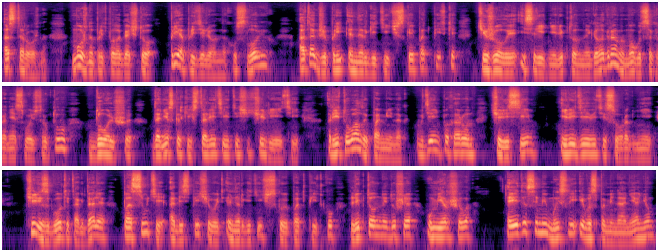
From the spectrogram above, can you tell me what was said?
осторожно. Можно предполагать, что при определенных условиях, а также при энергетической подпитке, тяжелые и средние лептонные голограммы могут сохранять свою структуру дольше, до нескольких столетий и тысячелетий. Ритуалы поминок в день похорон через 7 или 9 и 40 дней – через год и так далее, по сути обеспечивают энергетическую подпитку лептонной душе умершего, эйдосами мысли и воспоминаний о нем,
